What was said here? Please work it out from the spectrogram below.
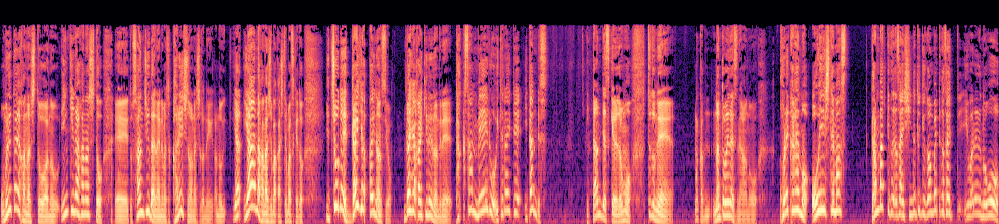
おめでたい話と、あの、陰気な話と、えっ、と、30代になりました、カレー氏の話とかね、あの、や、嫌な話ばっかしてますけど、一応ね、第100回なんですよ。第100回記念なんでね、たくさんメールをいただいていたんです。いたんですけれども、ちょっとね、なんか、なんとも言えないですね。あの、これからも応援してます頑張ってください死んだ時は頑張ってくださいって言われるのを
